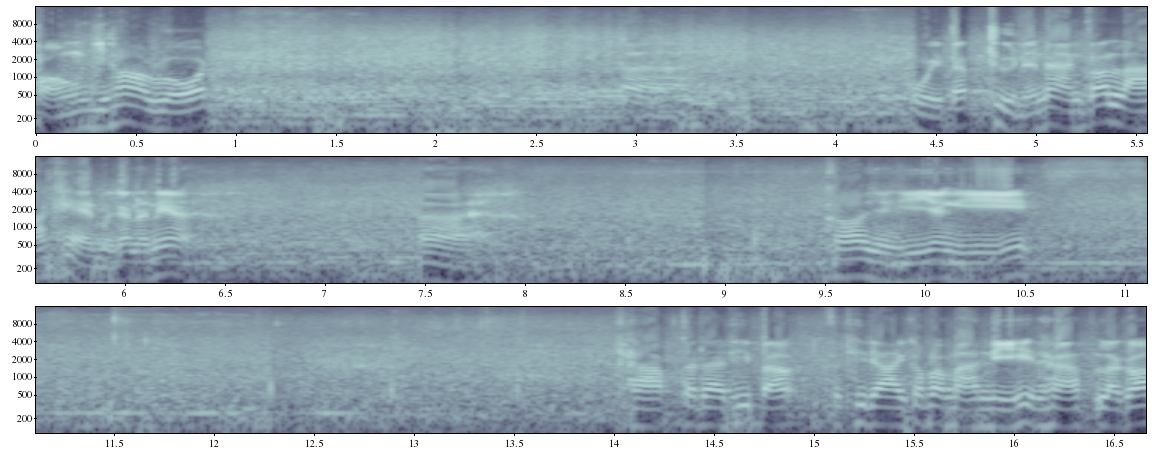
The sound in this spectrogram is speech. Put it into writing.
ของยี่ห้อ Rode อ่าโอ้ยแป๊บถือนานๆก็ล้าแขนเหมือนกันนะเนี่ยอ่าก็อย่างนี้อย่างนี้ ครับก็ได้ที่ที่ได้ก็ประมาณนี้นะครับ แล้วก็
